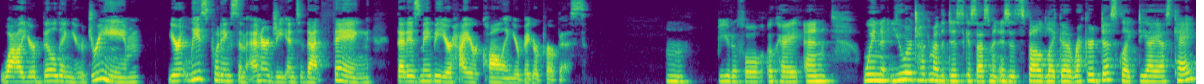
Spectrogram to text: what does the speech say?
while you're building your dream, you're at least putting some energy into that thing that is maybe your higher calling, your bigger purpose. Mm, beautiful. Okay. And when you were talking about the disc assessment, is it spelled like a record disc, like D I S K?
